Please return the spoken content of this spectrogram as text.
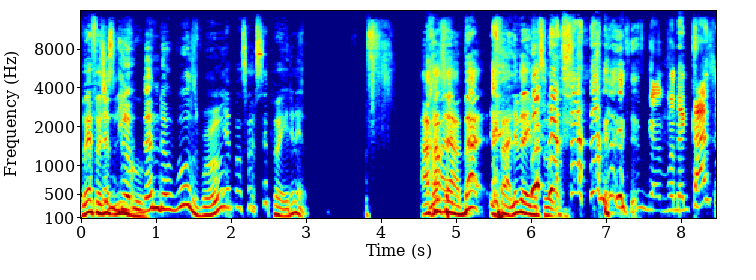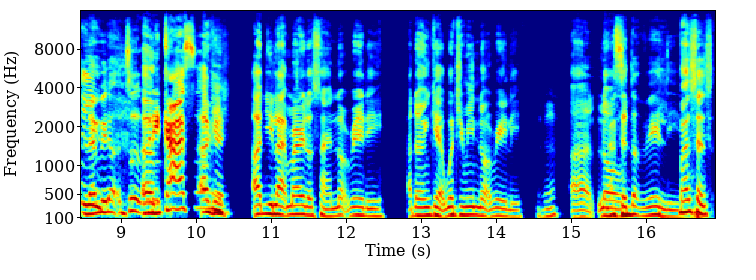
What if it's just Then the- legal? Then divorce, bro. yeah, but I'm separated, innit? I can't lie. But in fact, let me not even talk. For the cash. let me not talk. Um, Um, can't see Okay. Are you like married or something? Not really. I don't get. What do you mean, not really? Mhm. Uh, no. I said not really. Man says,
